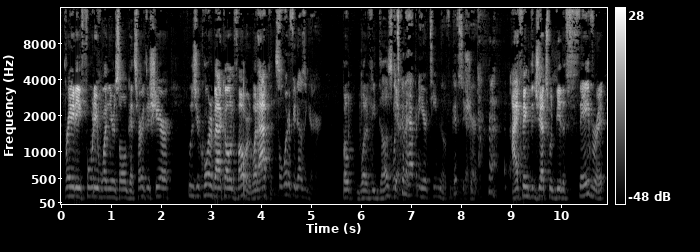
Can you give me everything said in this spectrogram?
If Brady, 41 years old, gets hurt this year, who's your quarterback going forward? What happens? But what if he doesn't get hurt? But what if he does What's get going to happen to your team though if he gives gets a hurt? I think the Jets would be the favorite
